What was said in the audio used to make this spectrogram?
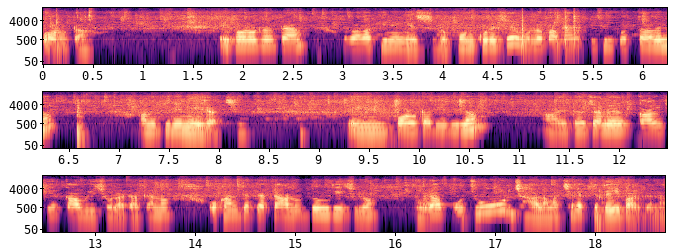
পরোটা। এই পরোটাটা বাবা কিনে নিয়ে এসেছিল। ফোন করেছে, বলল পাপায় টিফিন করতে হবে না, আমি কিনে নিয়ে যাচ্ছি। এই পরোটা দিয়ে দিলাম। আর এটা হচ্ছে আমি কালকের কাবলি ছোলাটা। কেন? ওখান থেকে একটা আলুর দম দিয়েছিল, ওটা প্রচুর ঝাল, আমার ছেলে খেতেই পারবে না।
